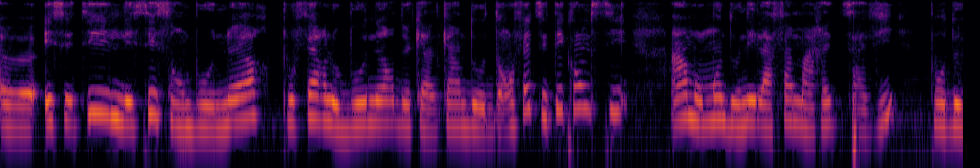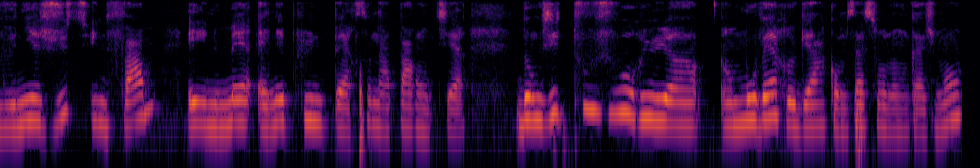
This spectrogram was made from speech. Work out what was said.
euh, et c'était laisser son bonheur pour faire le bonheur de quelqu'un d'autre. En fait, c'était comme si à un moment donné, la femme arrête sa vie pour devenir juste une femme et une mère. Elle n'est plus une personne à part entière. Donc, j'ai toujours eu un, mauvais regard comme ça sur l'engagement.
